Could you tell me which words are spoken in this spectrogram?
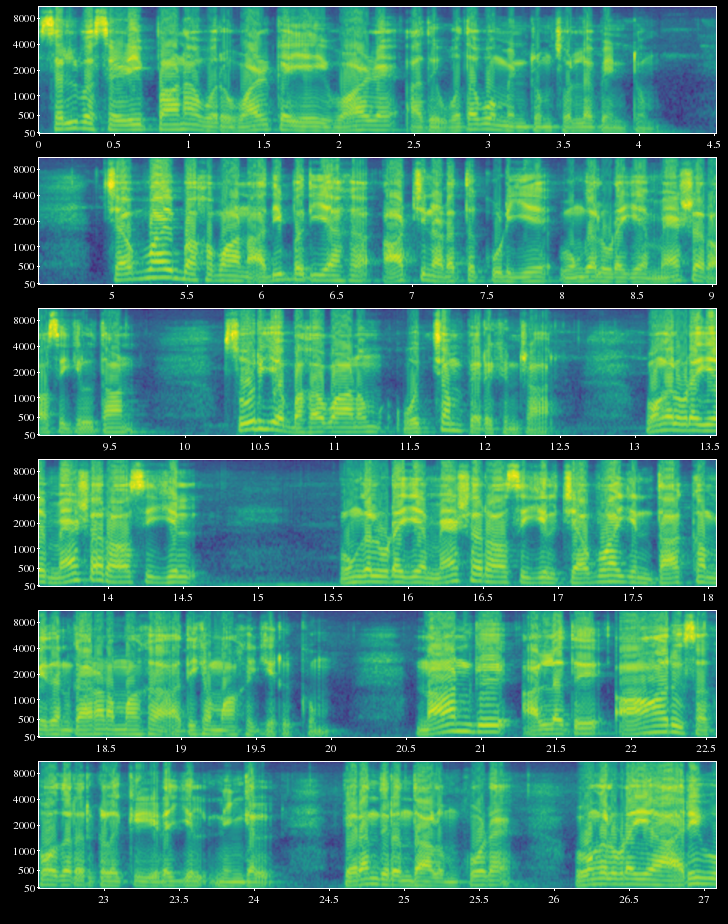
செல்வ செழிப்பான ஒரு வாழ்க்கையை வாழ அது உதவும் என்றும் சொல்ல வேண்டும். செவ்வாய் பகவான் அதிபதியாக ஆட்சி நடத்தக்கூடிய உங்களுடைய மேஷ ராசியில்தான் சூரிய பகவானும் உச்சம் பெறுகின்றார். உங்களுடைய மேஷ ராசியில் உங்களுடைய மேஷ ராசியில் செவ்வாயின் தாக்கம் இதன் காரணமாக அதிகமாக இருக்கும். நான்கு அல்லது ஆறு சகோதரர்களுக்கு இடையில் நீங்கள் பிறந்திருந்தாலும் கூட உங்களுடைய அறிவு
